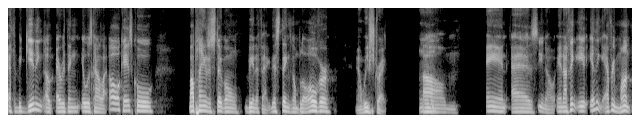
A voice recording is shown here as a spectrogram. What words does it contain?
at the beginning of everything it was kind of like oh okay it's cool my plans are still gonna be in effect. This thing's gonna blow over and we straight Mhm. um and as you know and i think I think every month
